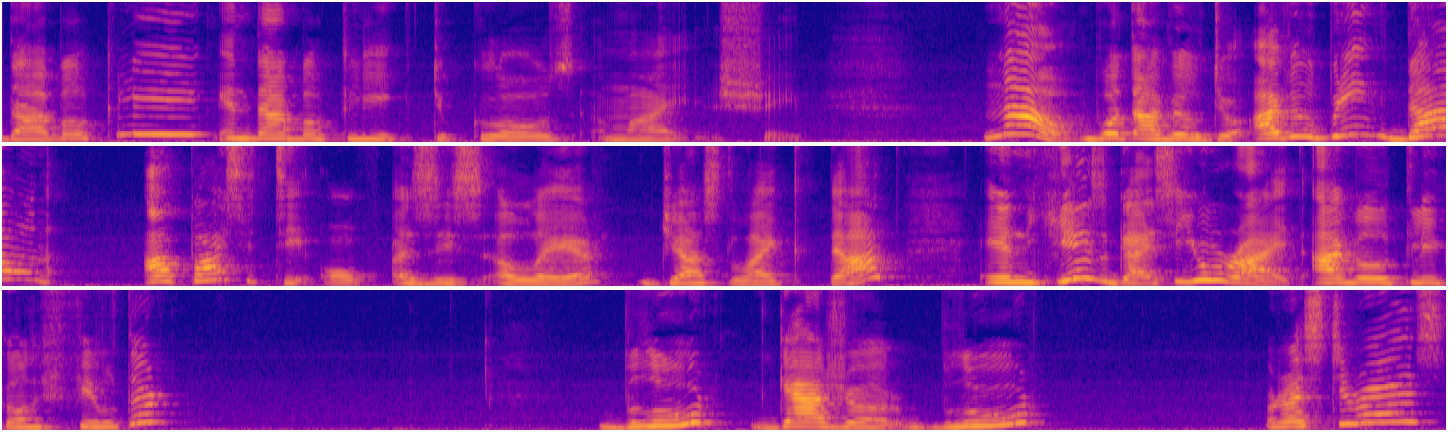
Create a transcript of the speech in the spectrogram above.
double click, and double click to close my shape. Now, what I will do, I will bring down opacity of this layer, just like that. And yes, guys, you're right. I will click on filter, blur, Gaussian blur, rasterize,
